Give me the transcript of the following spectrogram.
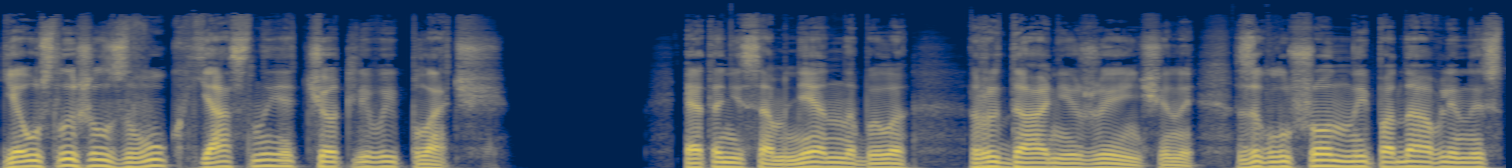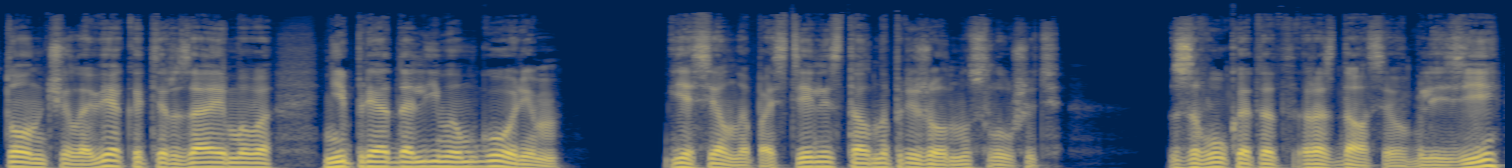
я услышал звук ясный отчетливый плач. Это, несомненно, было рыдание женщины, заглушенный подавленный стон человека, терзаемого непреодолимым горем. Я сел на постели и стал напряженно слушать. Звук этот раздался вблизи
